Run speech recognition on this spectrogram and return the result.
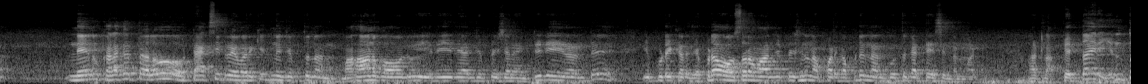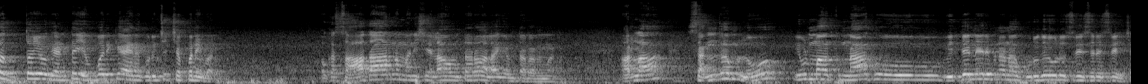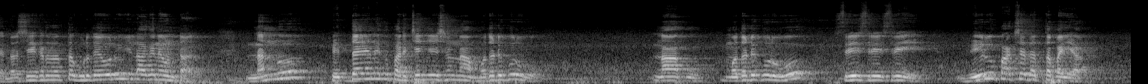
నేను కలకత్తాలో ట్యాక్సీ డ్రైవర్కి నేను చెప్తున్నాను మహానుభావులు ఇది ఇది అని చెప్పేసి అని అంటే ఇప్పుడు ఇక్కడ చెప్పడం అవసరం అని చెప్పేసి నేను అప్పటికప్పుడే నన్ను గుర్తు కట్టేసింది అనమాట అట్లా పెద్ద ఆయన ఎంత గుప్తయోగి అంటే ఎవ్వరికీ ఆయన గురించి చెప్పనివ్వరు. ఒక సాధారణ మనిషి ఎలా ఉంటారో అలాగే ఉంటారనమాట అలా సంఘంలో ఇప్పుడు మాకు నాకు విద్య నేర్పిన నా గురుదేవులు శ్రీ శ్రీ శ్రీ చంద్రశేఖర దత్త గురుదేవులు ఇలాగనే ఉంటారు. నన్ను పెద్ద ఆయనకు పరిచయం చేసిన నా మొదటి గురువు నాకు మొదటి గురువు శ్రీ శ్రీ శ్రీ వీరూపాక్ష దత్తపయ్య.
